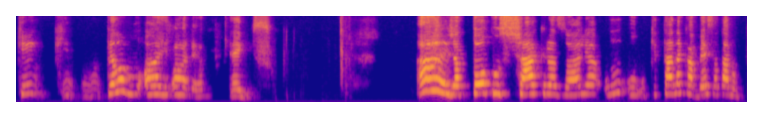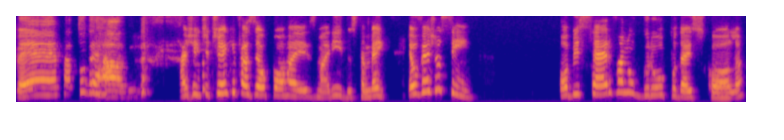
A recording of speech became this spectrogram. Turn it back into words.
Quem? Que, pelo amor. Ai, olha, é isso. Ai, já tô com os chakras, olha, um, o, o que tá na cabeça tá no pé, tá tudo errado. A gente tinha que fazer o porra ex-maridos também. Eu vejo assim: observa no grupo da escola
